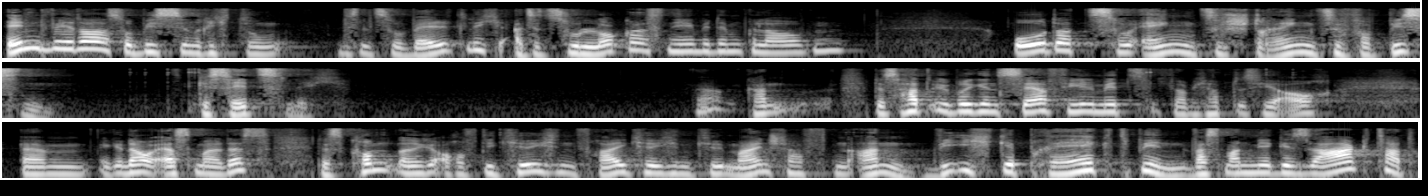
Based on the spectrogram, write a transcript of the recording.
Entweder so ein bisschen Richtung, ein bisschen zu weltlich, also zu lockers nehmen mit dem Glauben oder zu eng, zu streng, zu verbissen, gesetzlich. Ja, kann, das hat übrigens sehr viel mit, ich glaube, ich habe das hier auch, ähm, genau, erstmal das, das kommt natürlich auch auf die Kirchen, Freikirchen, Gemeinschaften an, wie ich geprägt bin, was man mir gesagt hat,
